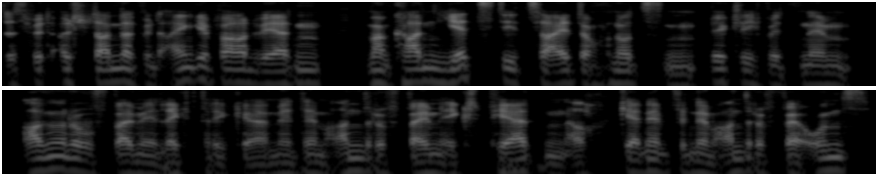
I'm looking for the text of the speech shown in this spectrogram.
das wird als Standard mit eingebaut werden. Man kann jetzt die Zeit auch nutzen, wirklich mit einem Anruf beim Elektriker, mit einem Anruf beim Experten, auch gerne mit einem Anruf bei uns,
